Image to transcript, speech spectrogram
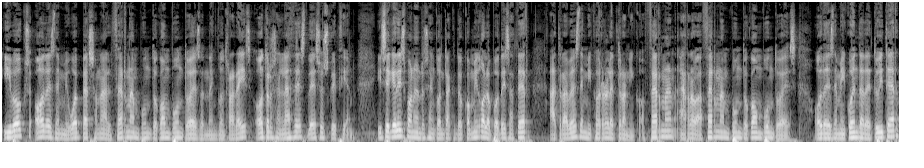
iVoox o desde mi web personal fernan.com.es donde encontraréis otros enlaces de suscripción. Y si queréis poneros en contacto conmigo lo podéis hacer a través de mi correo electrónico fernan.fernan.com.es o desde mi cuenta de Twitter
